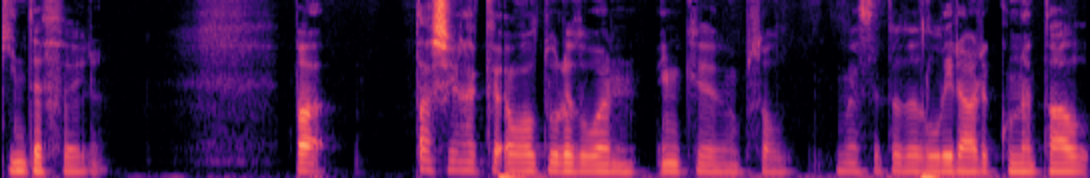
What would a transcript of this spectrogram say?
quinta-feira. Pá, está a chegar aquela altura do ano em que o pessoal começa todo a delirar com o Natal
